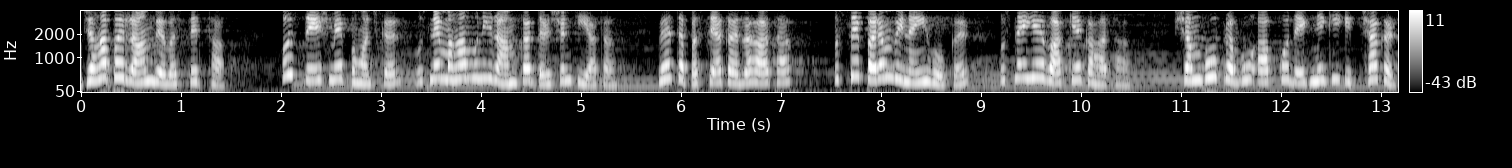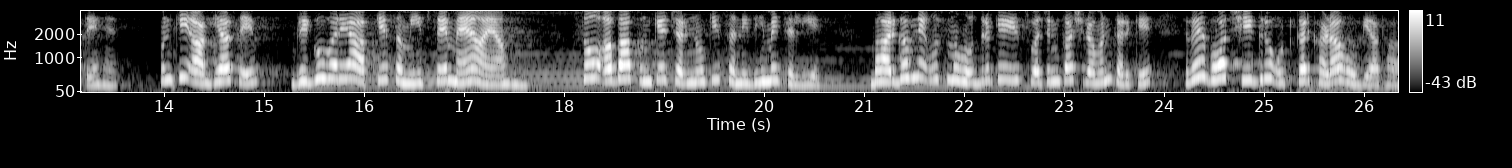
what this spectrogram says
जहाँ पर राम व्यवस्थित था। उस देश में पहुंचकर उसने महामुनि राम का दर्शन किया था। वह तपस्या कर रहा था। उससे परम विनयी होकर उसने यह वाक्य कहा था, शंभु प्रभु आपको देखने की इच्छा करते हैं। उनकी आज्ञा से भृगुवर्य आपके समीप से मैं आया हूँ। सो अब आप उनके चरणों की सनिधि में चलिए। भार्गव ने उस महोद्र के इस वचन का श्रवण करके वह बहुत शीघ्र उठकर खड़ा हो गया था।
